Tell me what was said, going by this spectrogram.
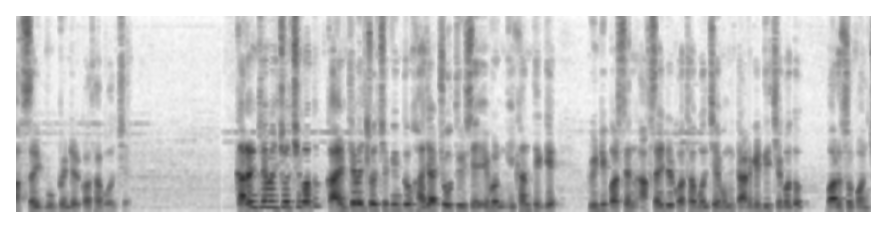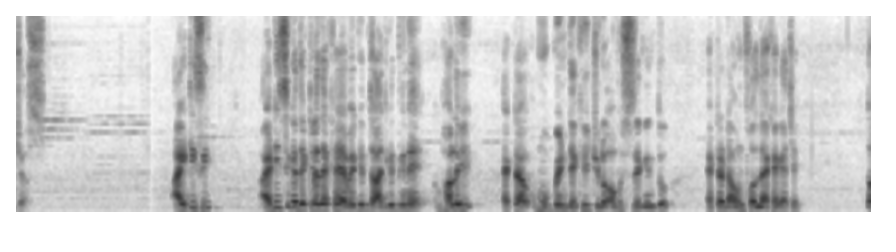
আপসাইড মুভমেন্টের কথা বলছে। কারেন্ট লেভেল চলছে কত? কারেন্ট লেভেল চলছে কিন্তু হাজার চৌত্রিশে এবং এখান থেকে টোয়েন্টি পার্সেন্ট আপসাইডের কথা বলছে এবং টার্গেট দিচ্ছে কত? বারোশো পঞ্চাশ। আইটিসি আইটিসিকে দেখলে দেখা যাবে কিন্তু আজকের দিনে ভালোই একটা মুভমেন্ট দেখিয়েছিল। অবশেষে কিন্তু একটা ডাউনফল দেখা গেছে। তো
